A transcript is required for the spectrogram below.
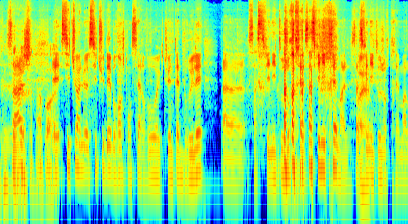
sage. et si tu, as le, si tu débranches ton cerveau et que tu as une tête brûlée, euh, ça se finit toujours très, ça se finit très mal. Ça se finit toujours très mal.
